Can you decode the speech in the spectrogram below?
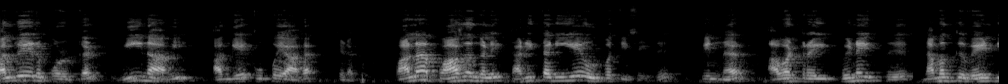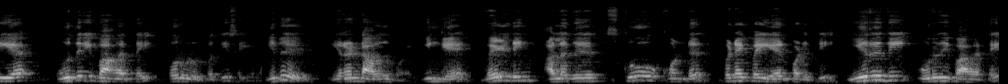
பல்வேறு பொருட்கள் வீணாகி அங்கே குப்பையாக கிடக்கும். பல பாகங்களை தனித்தனியே உற்பத்தி செய்து பின்னர் அவற்றை பிணைத்து நமக்கு வேண்டிய உதிரி பாகத்தை பொருள் உற்பத்தி செய்யலாம். இது இரண்டாவது முறை. இங்கே வெல்டிங் அல்லது ஸ்க்ரூ கொண்டு பிணைப்பை ஏற்படுத்தி இறுதி உறுதி பாகத்தை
